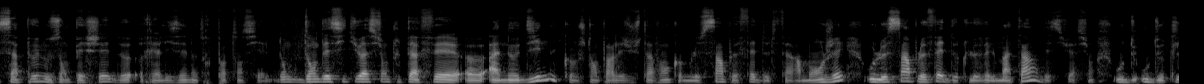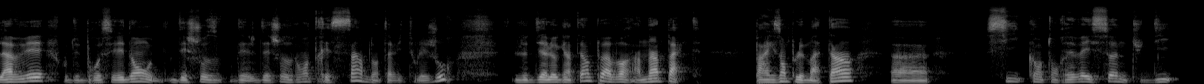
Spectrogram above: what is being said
ça peut nous empêcher de réaliser notre potentiel. Donc dans des situations tout à fait euh, anodines, comme je t'en parlais juste avant, comme le simple fait de te faire à manger, ou le simple fait de te lever le matin, des situations, ou de, te laver, ou de te brosser les dents, ou des choses, des, choses vraiment très simples dans ta vie de tous les jours, le dialogue interne peut avoir un impact. Par exemple, le matin, euh, si quand ton réveil sonne, tu te dis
